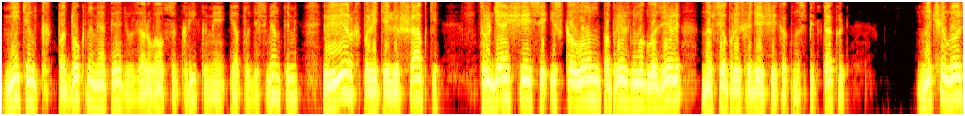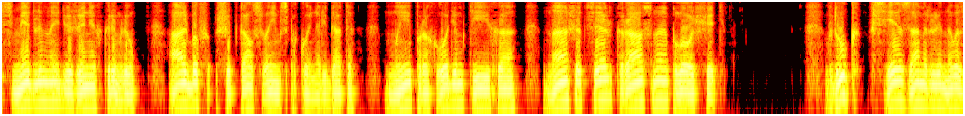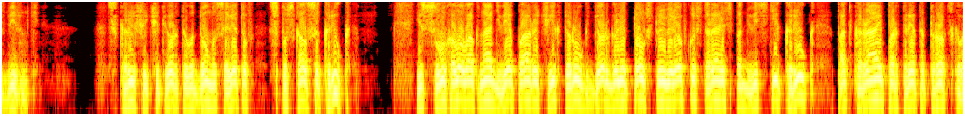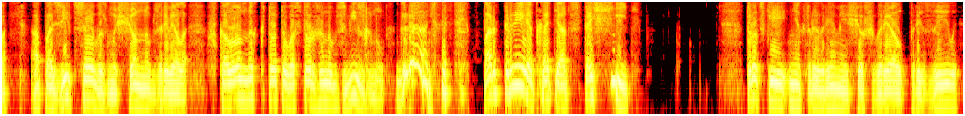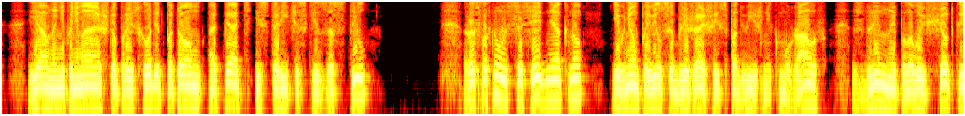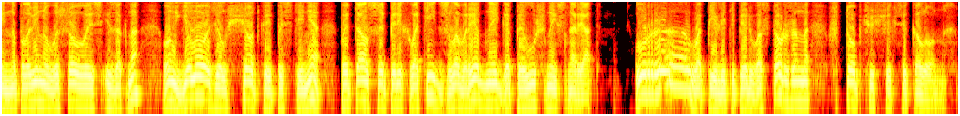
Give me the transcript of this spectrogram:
Митинг под окнами опять взорвался криками и аплодисментами. Вверх полетели шапки. Трудящиеся из колонн по-прежнему глазели на все происходящее, как на спектакль. Началось медленное движение к Кремлю. Альбов шептал своим спокойно: "Ребята, мы проходим тихо. Наша цель Красная площадь". Вдруг все замерли на воздвиженке. С крыши четвертого дома советов спускался крюк. Из слухового окна две пары чьих-то рук дергали толстую веревку, стараясь подвести крюк под край портрета Троцкого. Оппозиция возмущенно взревела. В колоннах кто-то восторженно взвизгнул. «Глянь, портрет хотят стащить!» Троцкий некоторое время еще швырял призывы, явно не понимая, что происходит, потом опять исторически застыл. Распахнулось соседнее окно, и в нем появился ближайший сподвижник Муралов с длинной половой щеткой, наполовину высовываясь из окна, он елозил щеткой по стене, пытался перехватить зловредный ГПУшный снаряд. «Ура!» — вопили теперь восторженно в топчущихся колоннах.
